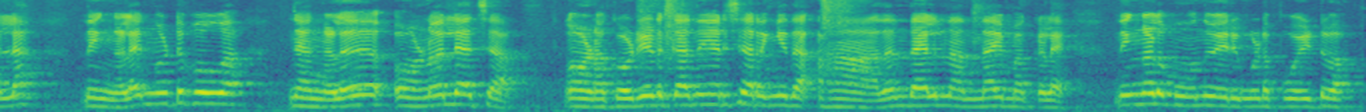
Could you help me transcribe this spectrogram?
അല്ല നിങ്ങളെങ്ങോട്ട് പോവുക? ഞങ്ങൾ ഓണമല്ല അച്ഛാ? ഓണക്കോടി എടുക്കാന്ന് വിചാരിച്ച് ഇറങ്ങിയതാ. ആ അതെന്തായാലും നന്നായി മക്കളെ. നിങ്ങൾ മൂന്നുപേരും കൂടെ പോയിട്ട് വാ.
